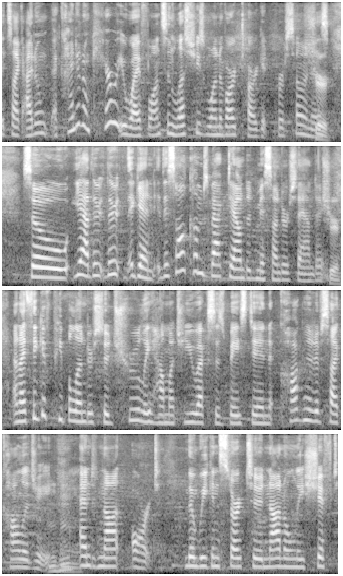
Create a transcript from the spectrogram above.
it's like I don't I kind of don't care what your wife wants unless she's one of our target personas. Sure. So yeah, there, there again, this all comes back down to misunderstanding. Sure. And I think if people understood truly how much UX is based in cognitive psychology Mm-hmm. and not art, then we can start to not only shift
